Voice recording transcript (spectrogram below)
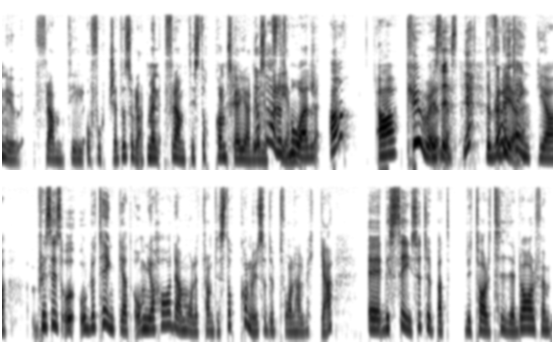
Nu fram till, och fortsätter såklart, men fram till Stockholm ska jag göra det Jag väldigt du ett stenhårt. mål. Ja, Ja, kul! precis. Jättebra För då tänker jag, precis, och, och då tänker jag att om jag har det här målet fram till Stockholm nu, så typ två och en halv vecka. Eh, det sägs ju typ att det tar tio dagar för,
